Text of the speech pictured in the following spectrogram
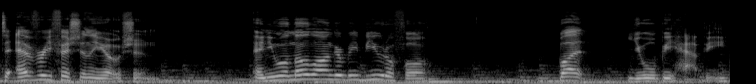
to every fish in the ocean, and you will no longer be beautiful, but you will be happy.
